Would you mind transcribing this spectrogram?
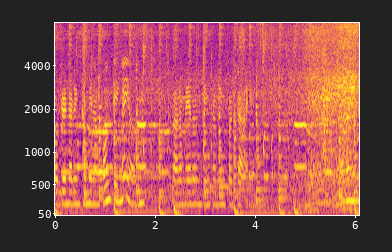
nag-order na rin kami ng konti ngayon para meron din kaming pagkain. Ayan.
